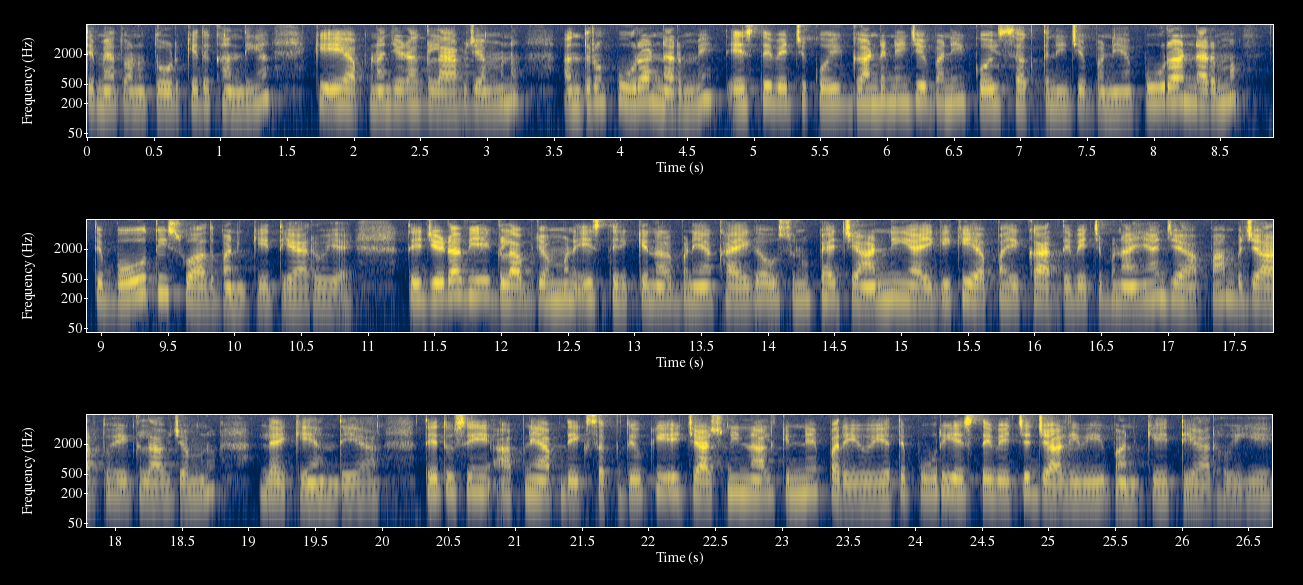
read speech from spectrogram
ਤੇ ਮੈਂ ਤੁਹਾਨੂੰ ਤੋੜ ਕੇ ਦਿਖਾਉਂਦੀ ਆ ਕਿ ਇਹ ਆਪਣਾ ਜਿਹੜਾ ਗੁਲਾਬ ਜਾਮਨ ਅੰਦਰੋਂ ਪੂਰਾ ਨਰਮ ਹੈ ਇਸ ਦੇ ਵਿੱਚ ਕੋਈ ਗੰਢ ਨਹੀਂ ਜੇ ਬਣੀ, ਕੋਈ ਸਖਤ ਨਹੀਂ ਜੇ ਬਣਿਆ। ਪੂਰਾ ਨਰਮ ਤੇ ਬਹੁਤ ਹੀ ਸਵਾਦ ਬਣ ਕੇ ਤਿਆਰ ਹੋਇਆ ਹੈ। ਤੇ ਜਿਹੜਾ ਵੀ ਇਹ ਗੁਲਾਬ ਜਾਮਨ ਇਸ ਤਰੀਕੇ ਨਾਲ ਬਣਿਆ ਖਾਏਗਾ ਉਸ ਨੂੰ ਪਹਿਚਾਨ ਨਹੀਂ ਆਏਗੀ ਕਿ ਆਪਾਂ ਇਹ ਘਰ ਦੇ ਵਿੱਚ ਬਣਾਏ ਆ ਜਾਂ ਆਪਾਂ ਬਾਜ਼ਾਰ ਤੋਂ ਇਹ ਗੁਲਾਬ ਜਾਮਨ ਲੈ ਕੇ ਆਂਦੇ ਆ। ਤੇ ਤੁਸੀਂ ਆਪਣੇ ਆਪ ਦੇਖ ਸਕਦੇ ਹੋ ਕਿ ਇਹ ਚਾਸ਼ਨੀ ਨਾਲ ਕਿੰਨੇ ਭਰੇ ਹੋਏ ਆ ਤੇ ਪੂਰੀ ਇਸ ਦੇ ਵਿੱਚ ਜਾਲੀ ਵੀ ਬਣ ਕੇ ਤਿਆਰ ਹੋਈ ਹੈ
